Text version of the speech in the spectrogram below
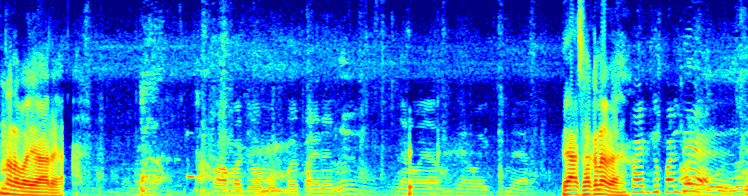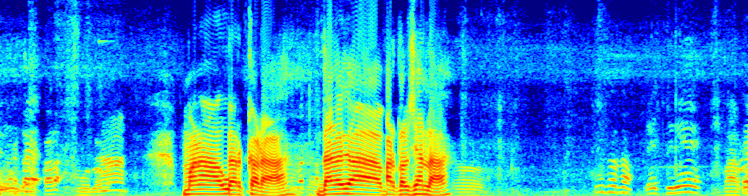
నలభై ఆరే. వేసకలవే? బయటికి పల్టే. అక్కడ మన దాని పరకల చేనులా బాగా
